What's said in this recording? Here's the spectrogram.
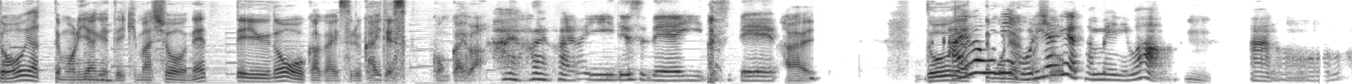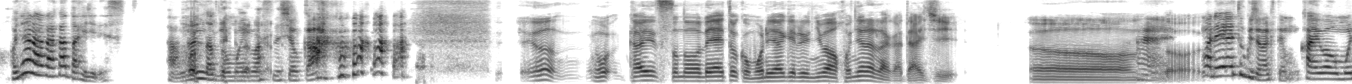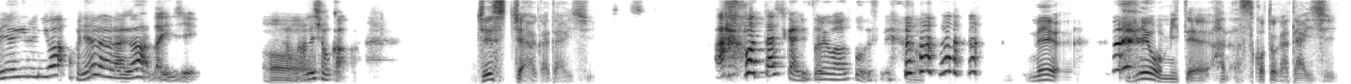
どうやって盛り上げていきましょうねっていうのをお伺いする回です今回は。はいはいはい。いいですね。いいですね。はい。どうやって会話をね盛り上盛り上げるためにはうん、あのーほにゃららが大事ですさあ何だと 思いますでしょうか？うんもその恋愛トークを盛り上げるにはほにゃららが大事。うーんはい。とまあ恋愛トークじゃなくても会話を盛り上げるにはほにゃららが大事。うん。何でしょうか？ジェスチャーが大事。あ、確かにそれはそうですね。目目を見て話すことが大事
